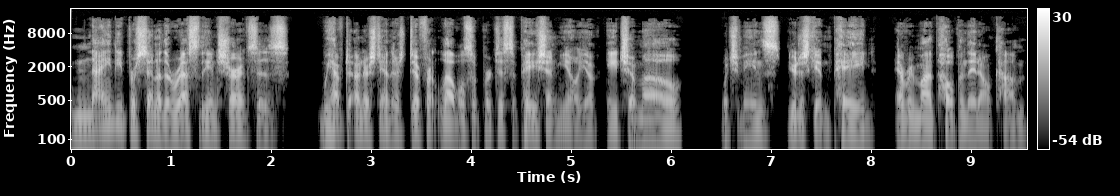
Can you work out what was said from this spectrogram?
90% of the rest of the insurances, we have to understand there's different levels of participation. You know, you have HMO, which means you're just getting paid every month, hoping they don't come.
